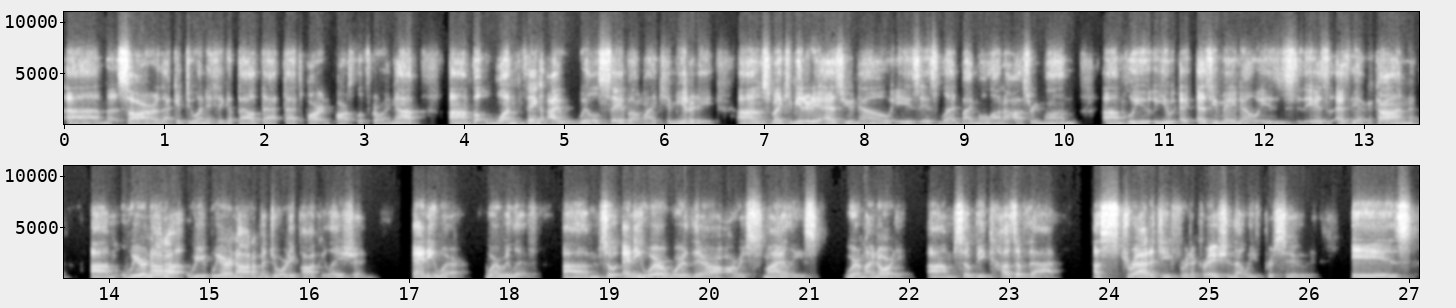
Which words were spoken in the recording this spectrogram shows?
um, czar that could do anything about that. That's part and parcel of growing up. Um, but one thing I will say about my community, um, so my community, as you know, is is led by Maulana Hazar Imam, who you you as you may know is is as the Aga um, we're not a we, we are not a majority population anywhere where we live. Um, so anywhere where there are Ismailis, we're a minority. Um, so because of that, a strategy for integration that we've pursued is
